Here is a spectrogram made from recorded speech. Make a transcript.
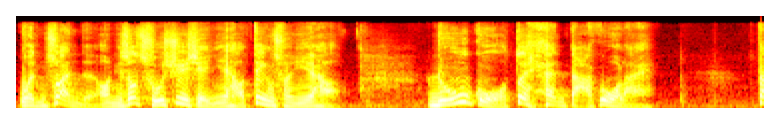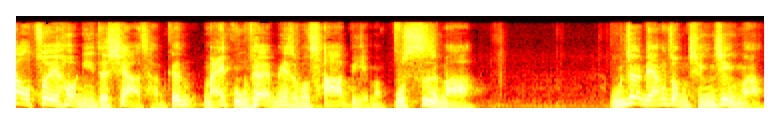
稳赚的哦，你说储蓄险也好，定存也好，如果对岸打过来，到最后你的下场跟买股票也没什么差别嘛，不是吗？我们就两种情境嘛。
